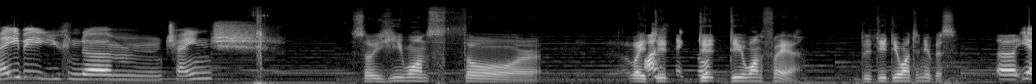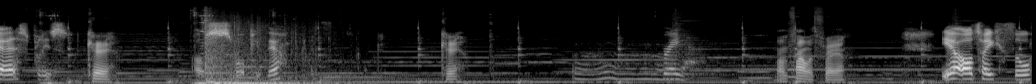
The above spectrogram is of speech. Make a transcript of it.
Maybe you can um change. So he wants Thor. Wait, I do, think do, do you want Freya? Do, do, do you want Anubis? Uh, yes, please. Okay, I'll swap you there. okay. Freya. I'm fine with Freya. Yeah, I'll take Thor.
